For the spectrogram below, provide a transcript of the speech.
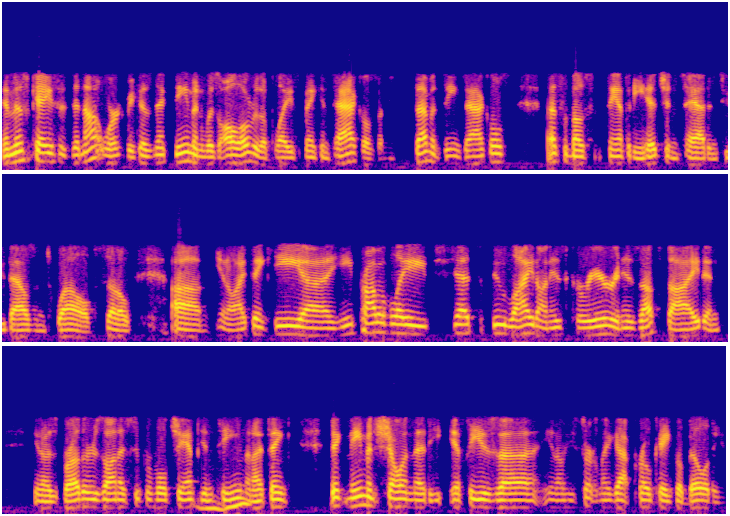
In this case, it did not work because Nick Niemann was all over the place making tackles. I mean, 17 tackles. That's the most Anthony Hitchens had in 2012. So, uh, you know, I think he uh, he probably shed some new light on his career and his upside. And you know, his brother's on a Super Bowl champion team, and I think Nick Niemann's showing that he, if he's, uh, you know, he's certainly got pro capabilities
